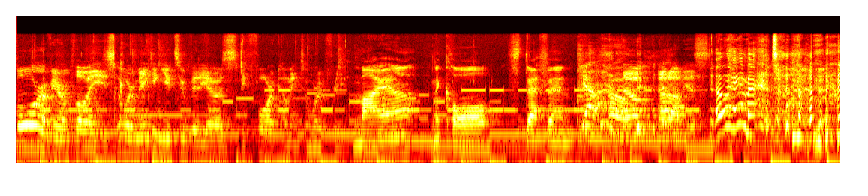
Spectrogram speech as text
four of your employees who were making YouTube videos before coming to work for you. Maya, Nicole, Stefan. Yeah. No, oh. not obvious. Oh, hey, Matt.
